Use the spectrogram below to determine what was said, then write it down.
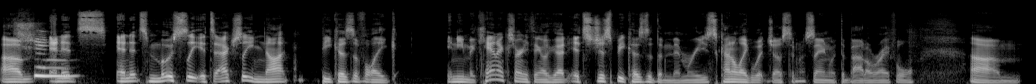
um, and it's and it's mostly it's actually not because of like any mechanics or anything like that. It's just because of the memories, kind of like what Justin was saying with the battle rifle. Um,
